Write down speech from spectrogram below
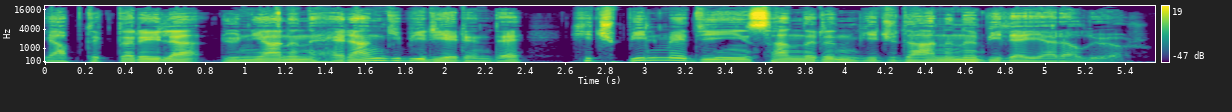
yaptıklarıyla dünyanın herhangi bir yerinde hiç bilmediği insanların vicdanını bile yaralıyor.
